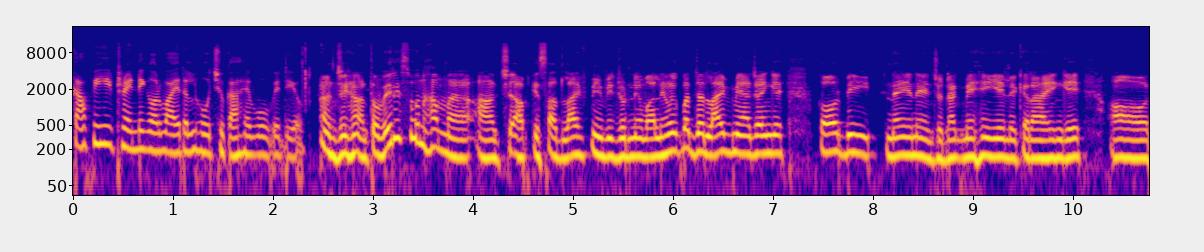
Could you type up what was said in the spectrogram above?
काफ़ी ही ट्रेंडिंग और वायरल हो चुका है वो वीडियो जी हाँ तो वेरी सुन हम आज आपके साथ लाइव में भी जुड़ने वाले हैं। एक बार जब लाइव में आ जाएँगे तो और भी नए नए जो नगमे हैं ये लेकर आएँगे और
